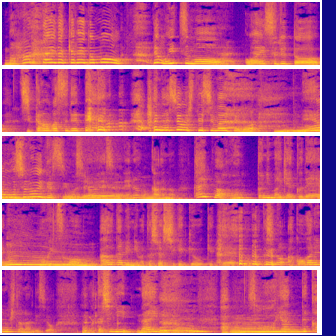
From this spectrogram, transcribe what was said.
真反対だけれども、でもいつもお会いすると時間忘れて 話をしてしまうっていうのは、ね、面白いですよね。面白いですよね。なんか、あの、タイプは本当に真逆で、もういつも会うたびに私は刺激を受けて、私の憧れの人なんですよ。もう私にない部分、あ、そうやって考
